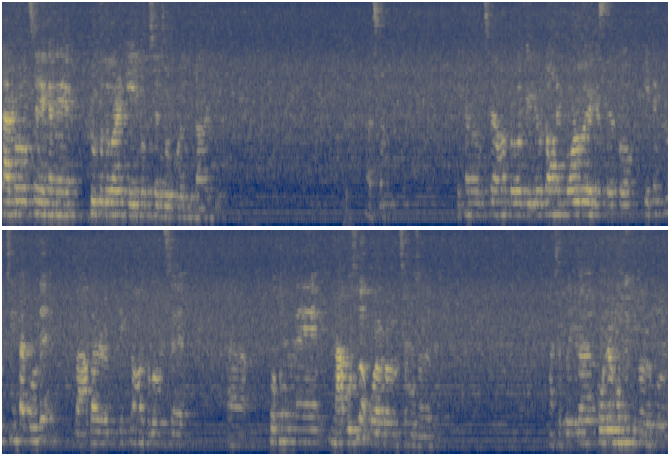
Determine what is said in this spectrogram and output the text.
তারপর হচ্ছে এখানে টু টু দেওয়ার এইট হচ্ছে যোগ করে দিতাম আর কি। আচ্ছা। এখানে হচ্ছে আমার তো ভিডিওটা অনেক বড় হয়ে গেছে, তো এটা একটু চিন্তা করবে বা আবার দেখলে হয়তো হচ্ছে প্রথমে না বুঝলো, পরের বার হচ্ছে বোঝা যাবে। আচ্ছা তো এটা কোডের মধ্যে কীভাবে করব?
